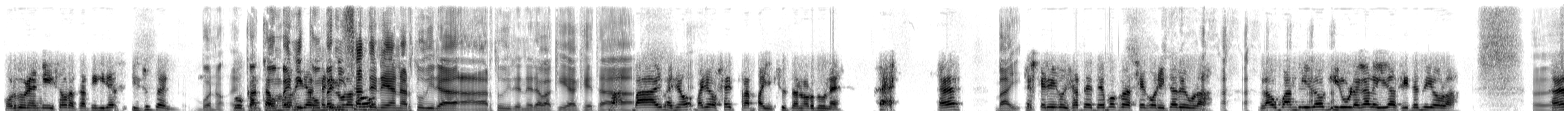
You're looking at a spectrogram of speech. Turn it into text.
ordunen izorratzatik iraz itzuten. Bueno, eh, konbeni, konbeni izan denean hartu dira hartu diren erabakiak eta... Ba, bai, baina, baina zait trampa itzuten ordune. Eh? eh? Bai. Eskeriko izate demokrazia gorik ereula. Lau bandidok, iru legale iraz iten diola. Eh, eh?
